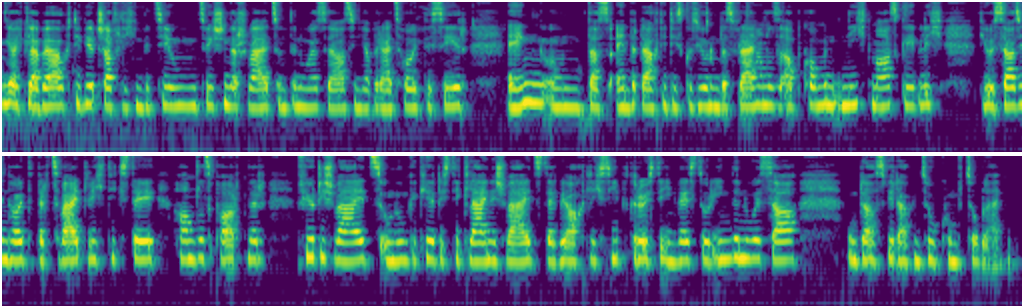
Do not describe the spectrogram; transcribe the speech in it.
Ja, ich glaube auch, die wirtschaftlichen Beziehungen zwischen der Schweiz und den USA sind ja bereits heute sehr eng und das ändert auch die Diskussion um das Freihandelsabkommen nicht maßgeblich. Die USA sind heute der zweitwichtigste Handelspartner für die Schweiz und umgekehrt ist die kleine Schweiz der beachtlich siebtgrößte Investor in den USA und das wird auch in Zukunft so bleiben.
